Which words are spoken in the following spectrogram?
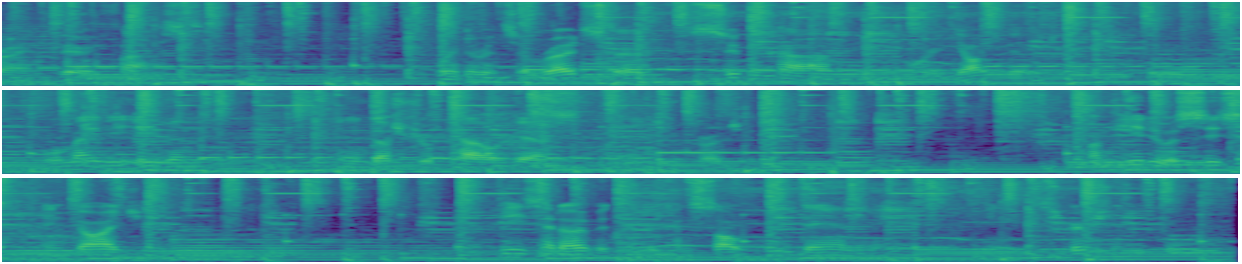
Growing very fast. Whether it's a roadster, supercar, or a yacht build, or maybe even an industrial power gas energy project. I'm here to assist and guide you. Please head over to the Consult with Dan link in the description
